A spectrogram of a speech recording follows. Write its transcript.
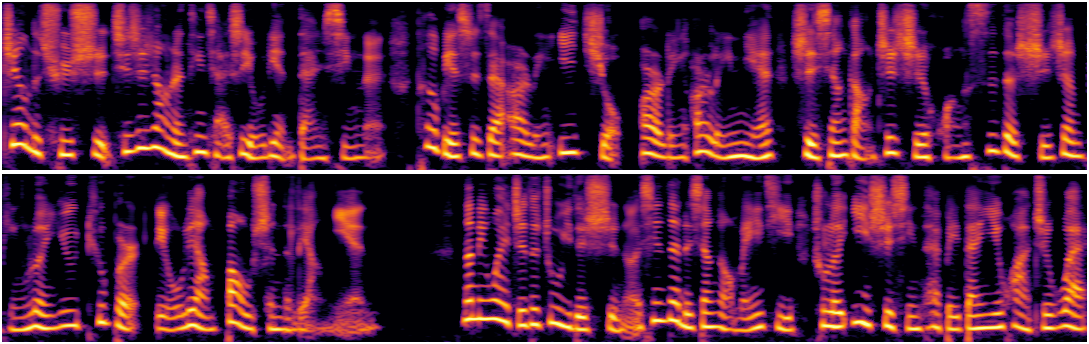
这样的趋势其实让人听起来是有点担心呢，特别是在二零一九、二零二零年是香港支持黄丝的时政评论 YouTuber 流量暴升的两年。那另外值得注意的是呢，现在的香港媒体除了意识形态被单一化之外，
